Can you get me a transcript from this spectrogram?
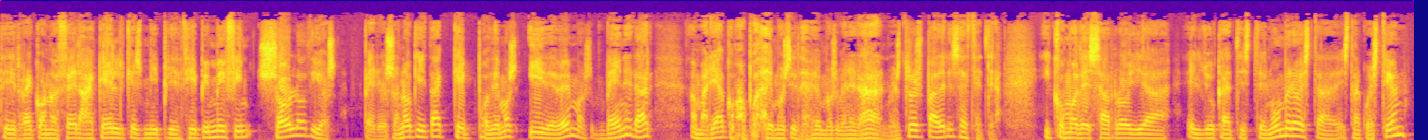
de reconocer a aquel que es mi principio y mi fin, solo Dios. Pero eso no quita que podemos y debemos venerar a María como podemos y debemos venerar a nuestros padres, etc. ¿Y cómo desarrolla el Yucat este número, esta, esta cuestión?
